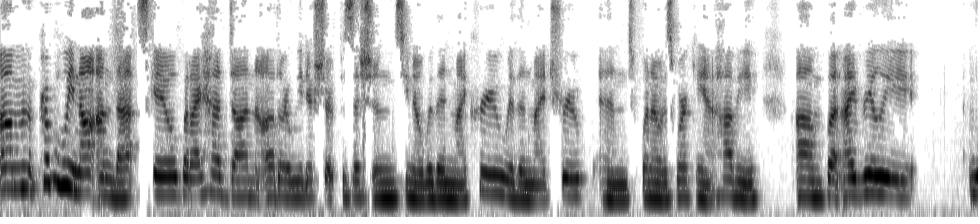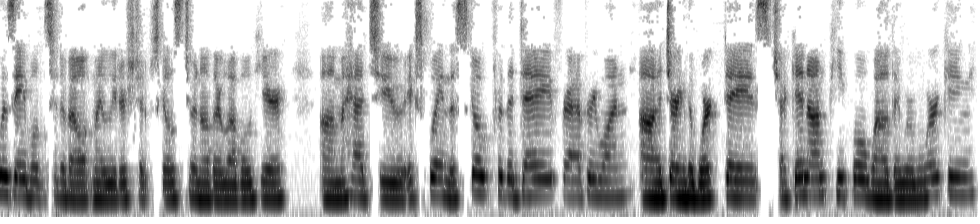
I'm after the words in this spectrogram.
Um, probably not on that scale, but I had done other leadership positions, you know, within my crew, within my troop, and when I was working at Hovey. Um, but I really was able to develop my leadership skills to another level here. Um, I had to explain the scope for the day for everyone uh, during the work days, check in on people while they were working,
